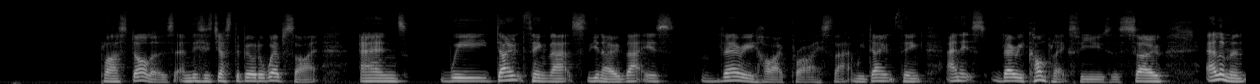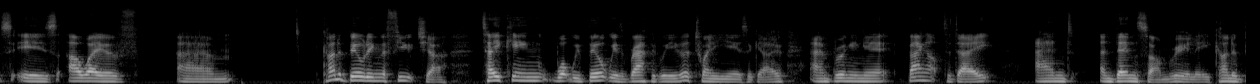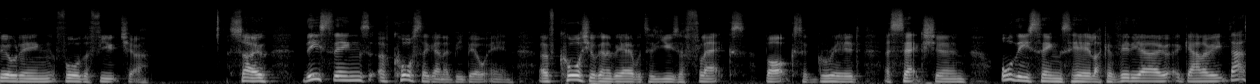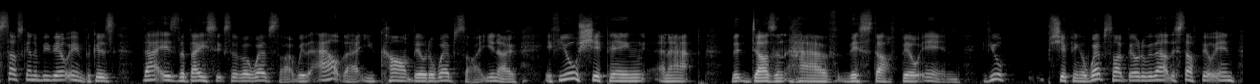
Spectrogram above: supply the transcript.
plus dollars. And this is just to build a website. And we don't think that's, you know, that is very high price that and we don't think and it's very complex for users so elements is our way of um, kind of building the future, taking what we built with RapidWeaver 20 years ago and bringing it bang up to date and and then some really kind of building for the future. So these things, of course, they're going to be built in. Of course, you're going to be able to use a flex box, a grid, a section, all these things here, like a video, a gallery, that stuff's going to be built in because that is the basics of a website. Without that, you can't build a website. You know, if you're shipping an app that doesn't have this stuff built in, if you're shipping a website builder without this stuff built in,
